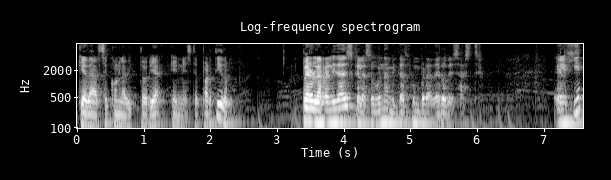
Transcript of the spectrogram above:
quedarse con la victoria en este partido. Pero la realidad es que la segunda mitad fue un verdadero desastre. El hit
